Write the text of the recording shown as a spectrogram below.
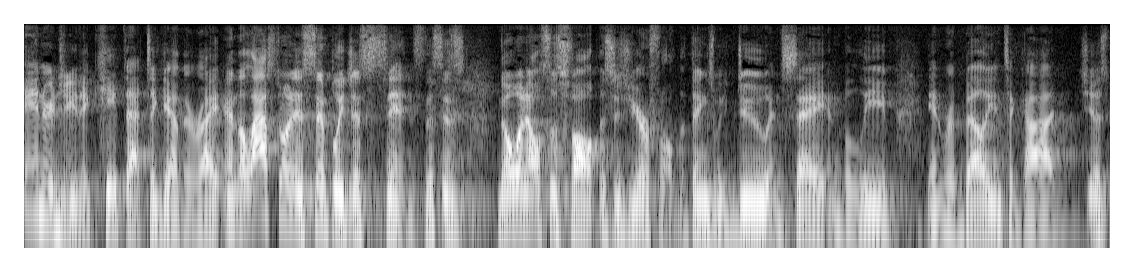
energy to keep that together, right? And the last one is simply just sins. This is no one else's fault. This is your fault. The things we do and say and believe in rebellion to God, just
